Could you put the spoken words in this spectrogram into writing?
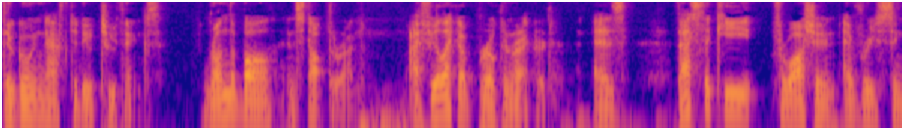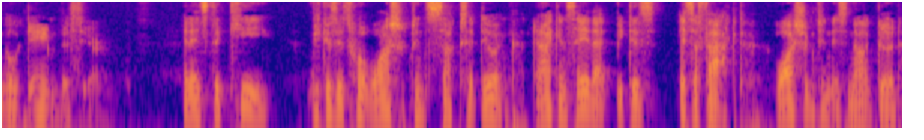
they're going to have to do two things run the ball and stop the run. I feel like a broken record, as that's the key for Washington every single game this year. And it's the key because it's what Washington sucks at doing. And I can say that because it's a fact. Washington is not good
